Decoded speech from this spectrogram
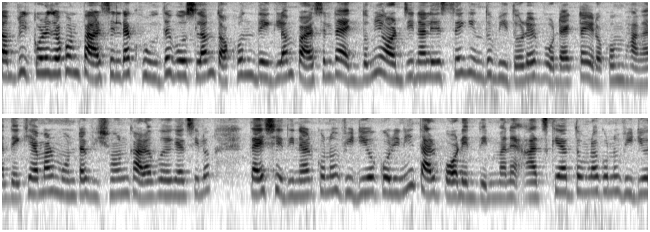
কমপ্লিট করে যখন পার্সেলটা খুলতে বসলাম, তখন দেখলাম পার্সেলটা একদমই অরিজিনাল এসছে, কিন্তু ভিতরের প্রোডাক্টটা এরকম ভাঙা। দেখে আমার মনটা ভীষণ খারাপ হয়ে গেছিল, তাই সেদিন আর কোনো ভিডিও করিনি, তার পরের দিন। মানে আজকে আর তোমরা কোনো ভিডিও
